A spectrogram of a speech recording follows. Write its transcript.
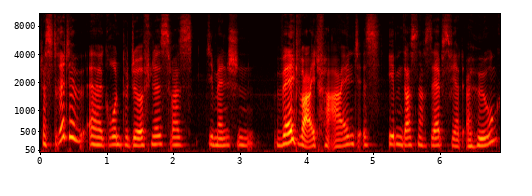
Das dritte äh, Grundbedürfnis, was die Menschen weltweit vereint, ist eben das nach Selbstwerterhöhung.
